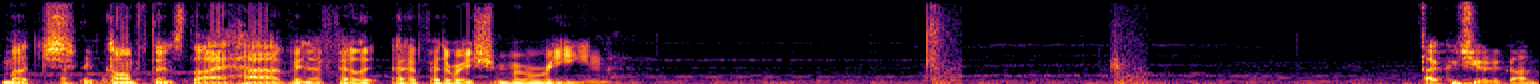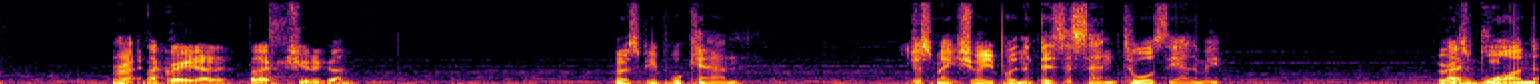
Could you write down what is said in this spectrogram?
Much confidence that I have in a fel- uh, Federation Marine. I can shoot a gun. Right. Not great at it, but I can shoot a gun. Most people can. You just make sure you're putting the business end towards the enemy. There is keep- one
